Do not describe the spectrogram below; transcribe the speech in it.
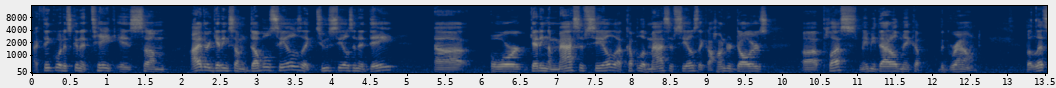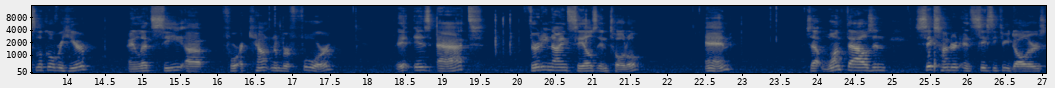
I think what it's gonna take is some either getting some double sales, like two sales in a day, uh, or getting a massive sale, a couple of massive sales, like a hundred dollars uh, plus. Maybe that'll make up the ground. But let's look over here and let's see uh, for account number four. It is at 39 sales in total, and it's at 1,000. $663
